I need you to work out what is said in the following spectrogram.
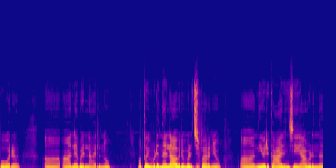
ഫോർ ആ ലെവലിലായിരുന്നു. അപ്പോൾ ഇവിടുന്ന് എല്ലാവരും വിളിച്ച് പറഞ്ഞു നീ ഒരു കാര്യം ചെയ്യുക അവിടുന്ന്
